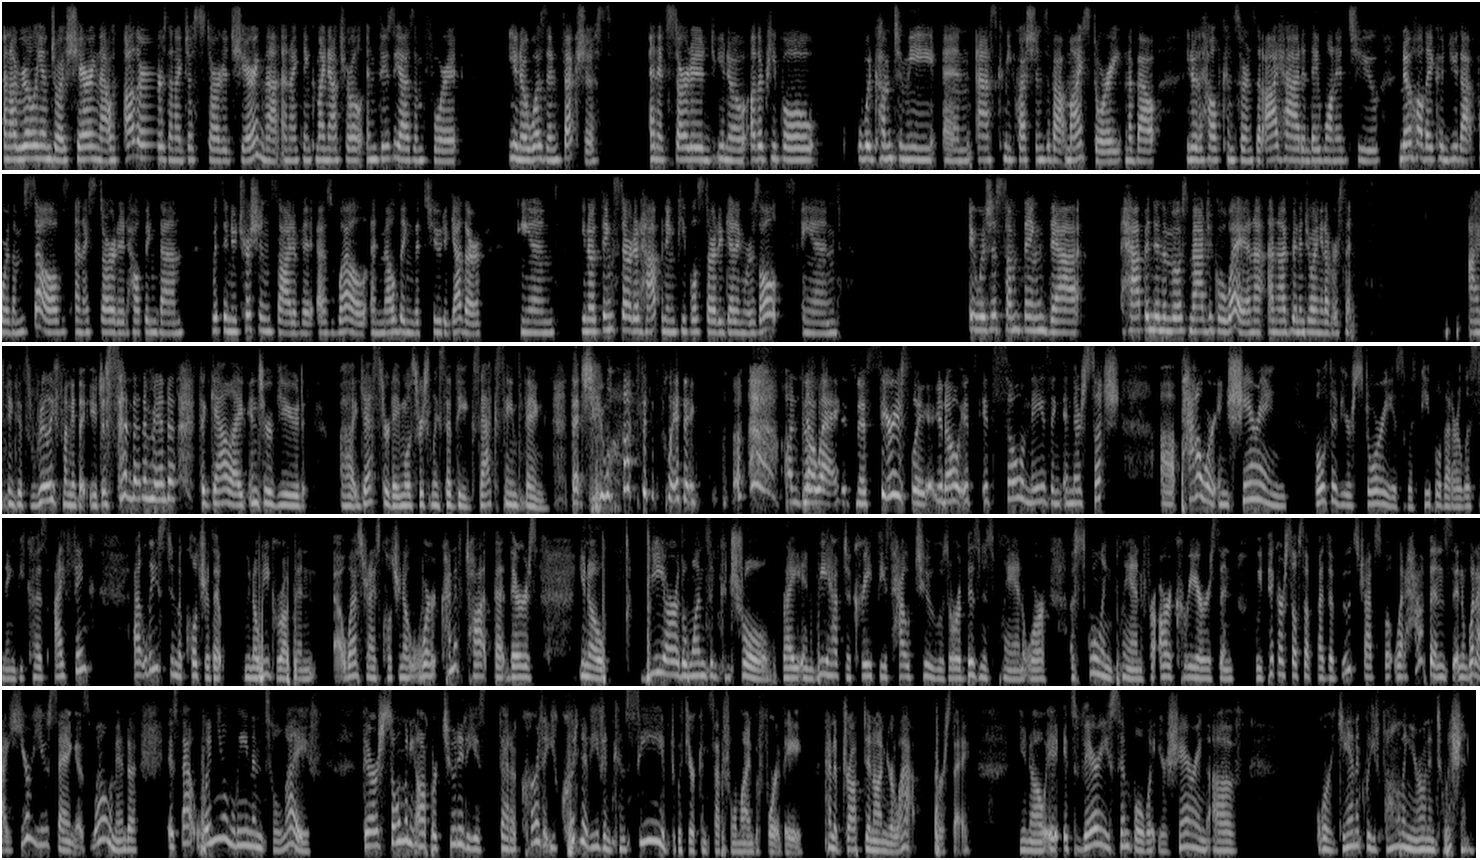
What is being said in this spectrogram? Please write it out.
and I really enjoy sharing that with others and I just started sharing that and I think my natural enthusiasm for it you know was infectious and it started you know other people would come to me and ask me questions about my story and about you know the health concerns that I had and they wanted to know how they could do that for themselves and I started helping them with the nutrition side of it as well and melding the two together and you know things started happening people started getting results and it was just something that happened in the most magical way and I, and I've been enjoying it ever since. I think it's really funny that you just said that Amanda. The gal I interviewed uh, yesterday most recently said the exact same thing that she wasn't planning on building no way. business. Seriously, you know, it's it's so amazing and there's such uh, power in sharing both of your stories with people that are listening because I think, at least in the culture that you know we grew up in, uh, westernized culture, you know, we're kind of taught that there's, you know, we are the ones in control, right? And we have to create these how to's or a business plan or a schooling plan for our careers. And we pick ourselves up by the bootstraps. But what happens, and what I hear you saying as well, Amanda, is that when you lean into life, there are so many opportunities that occur that you couldn't have even conceived with your conceptual mind before they kind of dropped in on your lap per se you know it, it's very simple what you're sharing of organically following your own intuition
